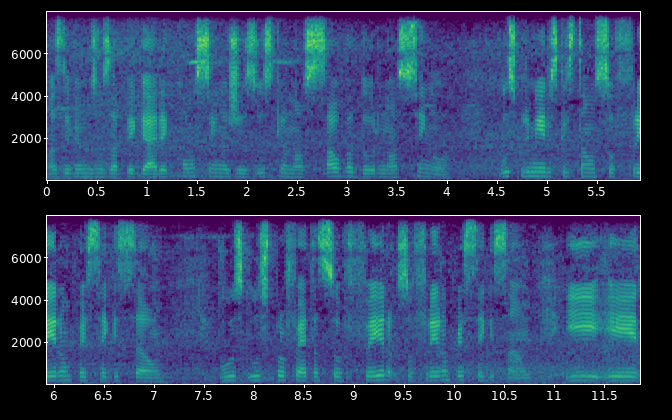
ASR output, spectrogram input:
Nós devemos nos apegar é com o Senhor Jesus, que é o nosso Salvador, o nosso Senhor. Os primeiros cristãos sofreram perseguição, os, os profetas sofreram, sofreram perseguição e, e,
